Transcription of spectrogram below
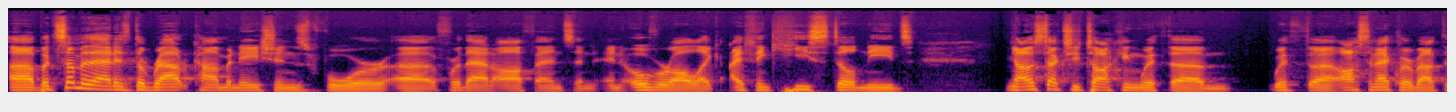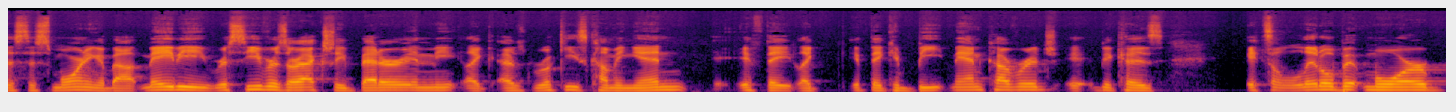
Uh, but some of that is the route combinations for uh, for that offense, and and overall, like I think he still needs. You know, I was actually talking with um, with uh, Austin Ekeler about this this morning about maybe receivers are actually better in the like as rookies coming in if they like if they can beat man coverage it- because it's a little bit more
